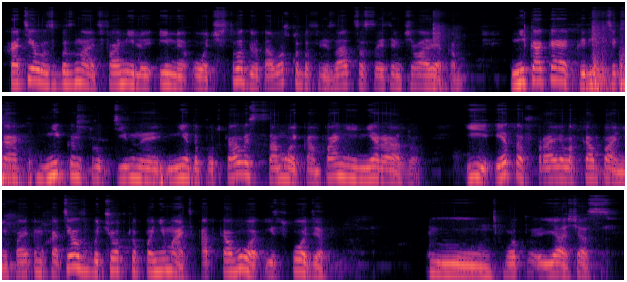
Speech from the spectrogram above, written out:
хотелось бы знать фамилию, имя, отчество для того, чтобы связаться с этим человеком. Никакая критика, ни конструктивная не допускалась самой компании ни разу. И это в правилах компании. Поэтому хотелось бы четко понимать, от кого исходит, вот я сейчас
